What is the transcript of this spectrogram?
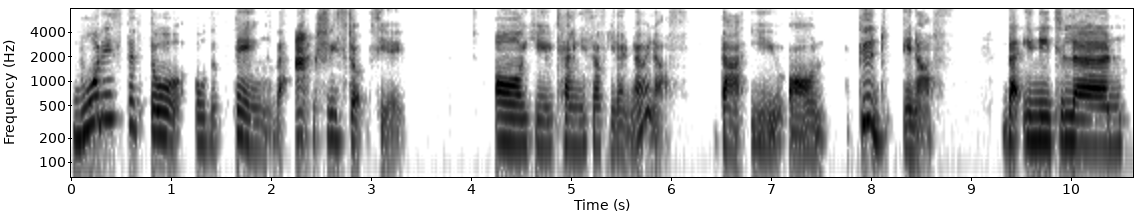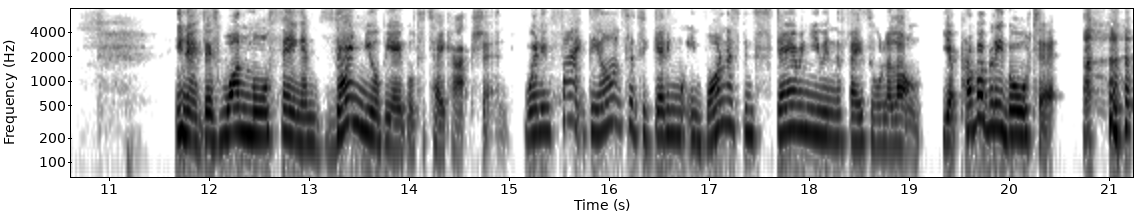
What is the thought or the thing that actually stops you? Are you telling yourself you don't know enough? That you aren't good enough? That you need to learn, you know, there's one more thing and then you'll be able to take action? When in fact, the answer to getting what you want has been staring you in the face all along. You probably bought it.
